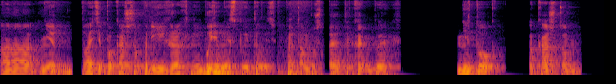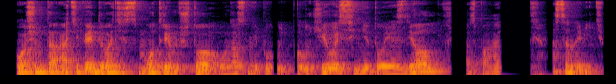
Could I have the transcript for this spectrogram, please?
Э, нет, давайте пока что при играх не будем испытывать, потому что это как бы не то пока что. В общем-то, а теперь давайте смотрим, что у нас не получилось. Не то я сделал. Сейчас, погоди. Остановить.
